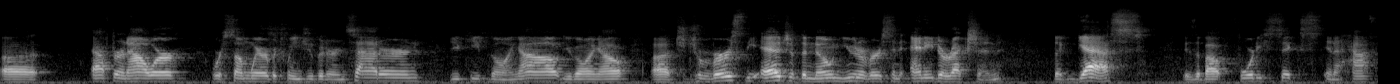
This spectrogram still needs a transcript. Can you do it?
uh, after an hour, we're somewhere between Jupiter and Saturn. You keep going out, you're going out. Uh, to traverse the edge of the known universe in any direction, the guess is about 46 and a half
